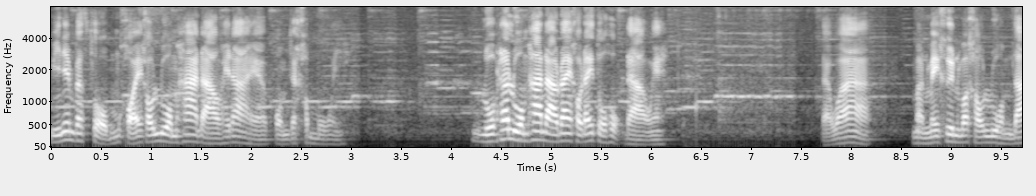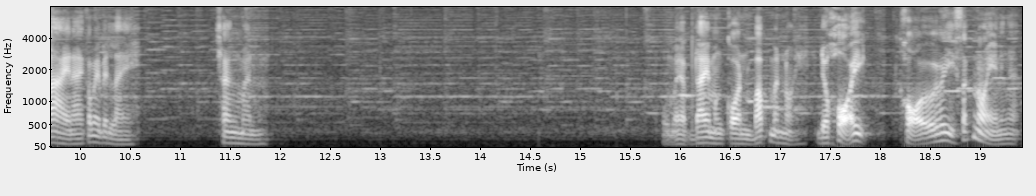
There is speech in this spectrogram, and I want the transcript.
มีเนี่ยนผสมขอให้เขารวมห้าดาวให้ได้ครับผมจะขโมย รวมถ้ารวมห้าดาวได้เขาได้ตัวหกดาวไง แต่ว่ามันไม่ขึ้นว่าเขารวมได้นะ ก็ไม่เป็นไร ช่างมัน ผมแอบได้มังกรบัฟมาหน่อย เดี๋ยวขออีกขออีกสักหน่อยนึงอะ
